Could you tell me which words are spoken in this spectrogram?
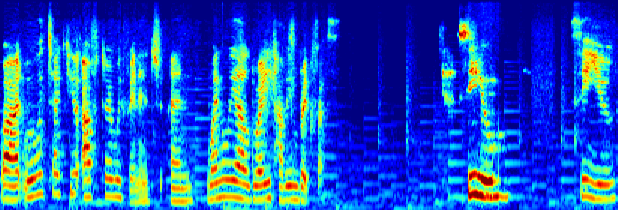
But we will take you after we finish and when we are already having breakfast. See you. See you.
